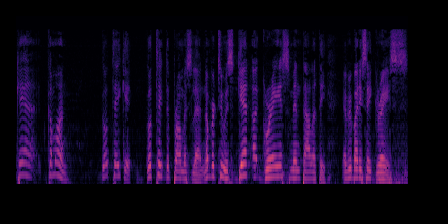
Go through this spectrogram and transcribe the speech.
Okay, uh, come on. Go take it. Go take the promised land. Number two is get a grace mentality. Everybody say grace.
